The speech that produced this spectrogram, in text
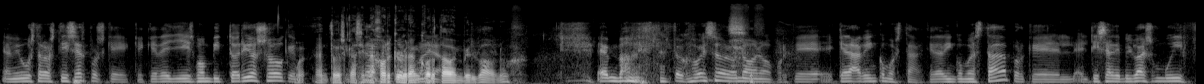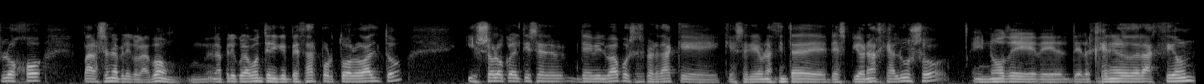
y a mí me gustan los teasers, pues que, que quede James Bond victorioso. Que, bueno, entonces casi mejor que hubieran cortado en Bilbao, ¿no? Eh, tanto como eso, no, no, porque queda bien como está, queda bien como está, porque el, el, teaser de Bilbao es muy flojo para ser una película Bond. Una película Bond tiene que empezar por todo lo alto y solo con el teaser de Bilbao, pues es verdad que, que sería una cinta de, de, espionaje al uso y no de, de, del género de la acción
